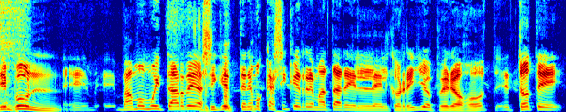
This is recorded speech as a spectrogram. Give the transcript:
Chimpún, eh, vamos muy tarde, así que tenemos casi que rematar el, corrillo, pero eh, Tote,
